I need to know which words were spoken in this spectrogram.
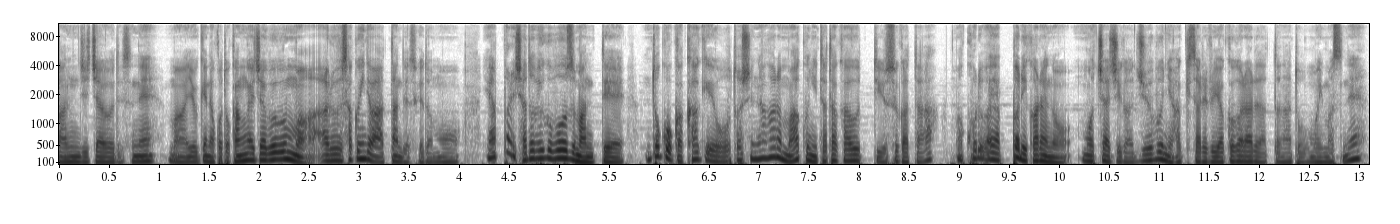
感じちゃうですね。まあ余計なこと考えちゃう部分もある作品ではあったんですけども、やっぱりシャドウィック・ボーズマンってどこか影を落としながらも悪に戦うっていう姿、まあ、これはやっぱり彼の持ち味が十分に発揮される役柄だったなと思いますね。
